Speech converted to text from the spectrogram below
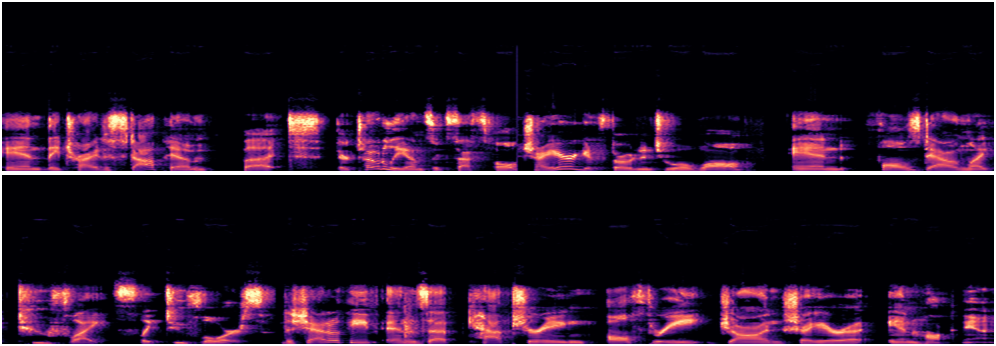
and they try to stop him, but they're totally unsuccessful. Shira gets thrown into a wall and falls down like two flights, like two floors. The Shadow Thief ends up capturing all three John, Shiera, and Hawkman.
